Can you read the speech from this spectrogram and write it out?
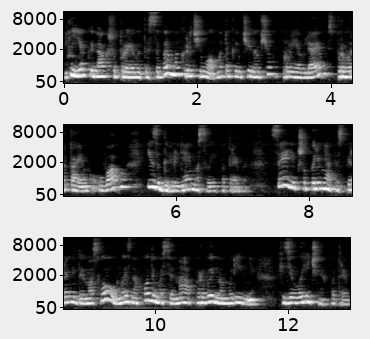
ніяк інакше проявити себе. Ми кричимо. Ми таким чином, що проявляємось, привертаємо увагу і задовільняємо свої потреби. Якщо порівняти з пірамідою Маслоу, ми знаходимося на первинному рівні фізіологічних потреб.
